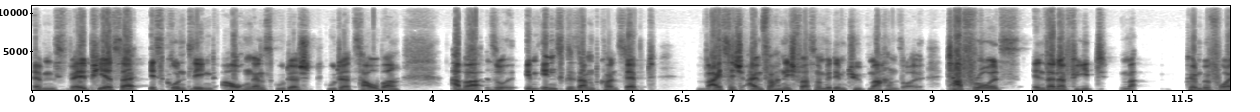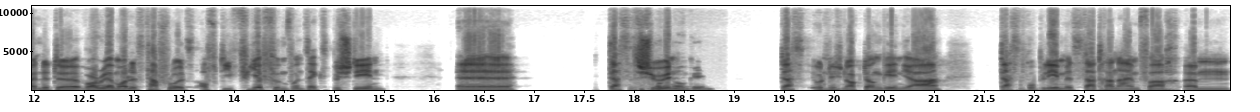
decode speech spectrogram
Ähm, Spellpiercer ist grundlegend auch ein ganz guter, guter Zauber, aber so im Insgesamtkonzept weiß ich einfach nicht, was man mit dem Typ machen soll. Tough Rolls in seiner Feed können befreundete Warrior Models Tough Rolls auf die 4, 5 und 6 bestehen. Äh, das ist schön. Das, und nicht Knockdown gehen, ja. Das Problem ist daran einfach, ähm,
